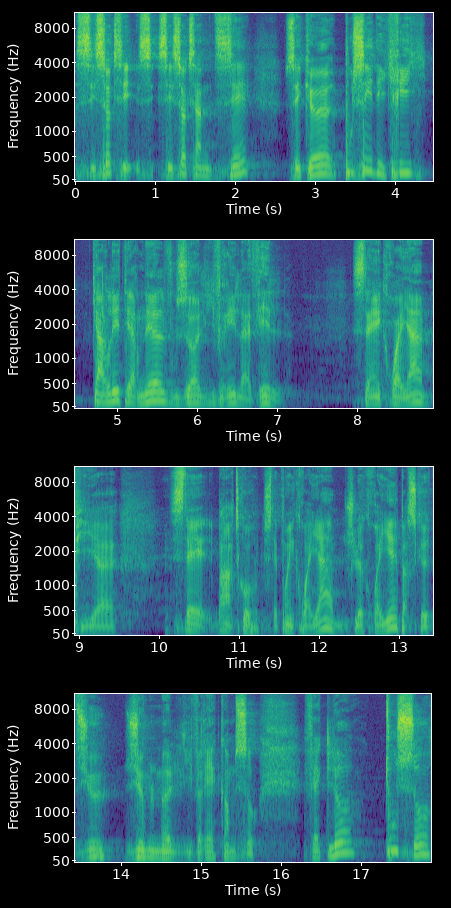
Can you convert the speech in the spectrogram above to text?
c'est ça, que ça me disait c'est que poussez des cris, car l'Éternel vous a livré la ville. C'était incroyable, puis c'était, en tout cas, c'était pas incroyable. Je le croyais parce que Dieu, Dieu me le livrait comme ça. Fait que là, tout ça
